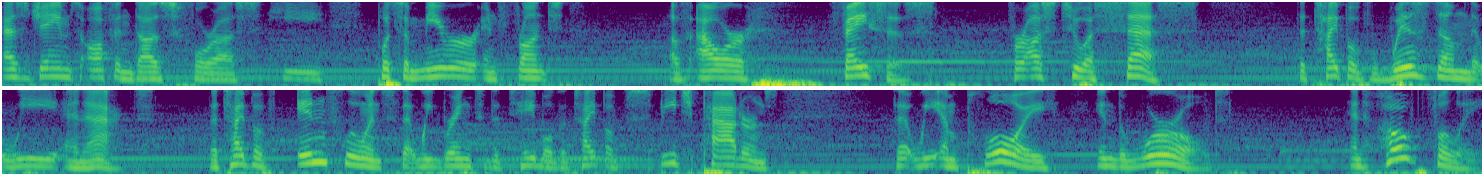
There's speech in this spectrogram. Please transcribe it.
As James often does for us, he puts a mirror in front of our faces for us to assess the type of wisdom that we enact, the type of influence that we bring to the table, the type of speech patterns that we employ in the world. And hopefully,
